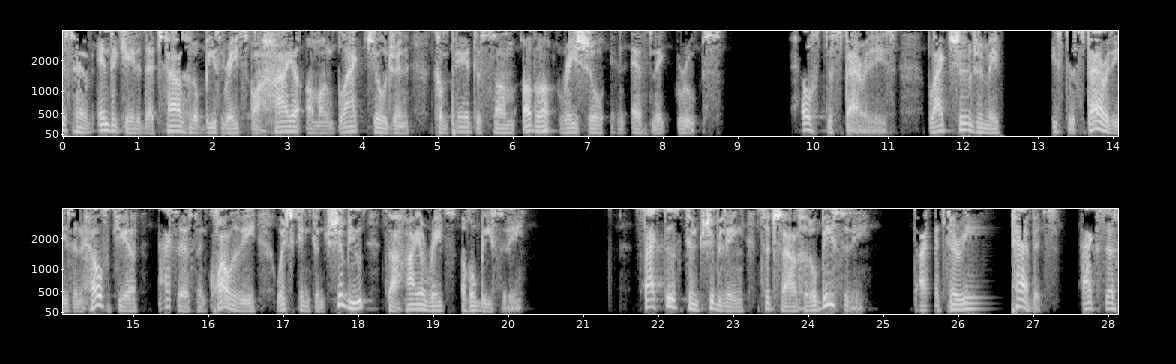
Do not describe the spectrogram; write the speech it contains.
Have indicated that childhood obesity rates are higher among black children compared to some other racial and ethnic groups. Health disparities. Black children may face disparities in health care access and quality, which can contribute to higher rates of obesity. Factors contributing to childhood obesity dietary habits, access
